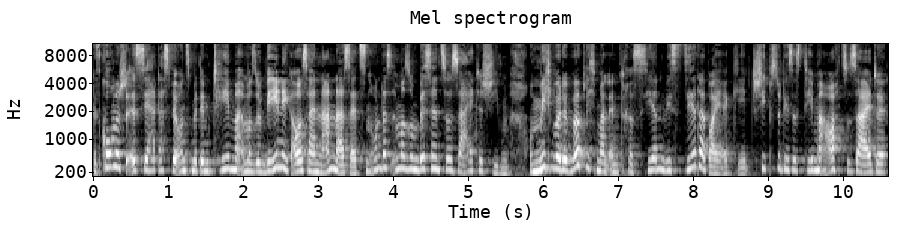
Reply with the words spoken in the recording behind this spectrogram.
Das Komische ist ja, dass wir uns mit dem Thema immer so wenig auseinandersetzen und das immer so ein bisschen zur Seite schieben. Und mich würde wirklich mal interessieren, wie es dir dabei ergeht. Schiebst du dieses Thema auch zur Seite?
